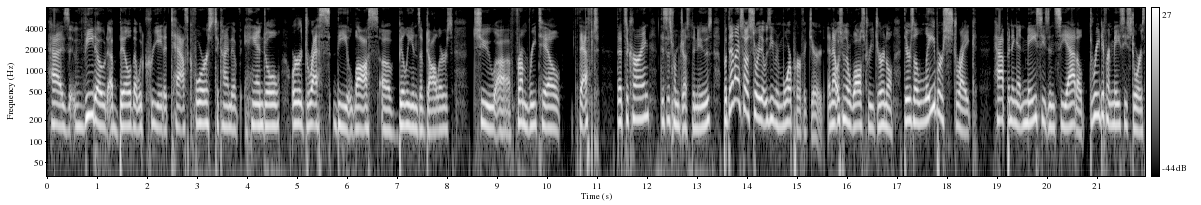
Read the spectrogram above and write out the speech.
has vetoed a bill that would create a task force to kind of handle or address the loss of billions of dollars to uh, from retail theft that's occurring. This is from Just the News. But then I saw a story that was even more perfect, Jared, and that was from the Wall Street Journal. There's a labor strike happening at Macy's in Seattle, three different Macy's stores,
